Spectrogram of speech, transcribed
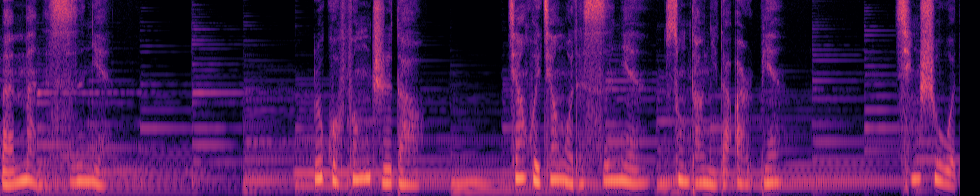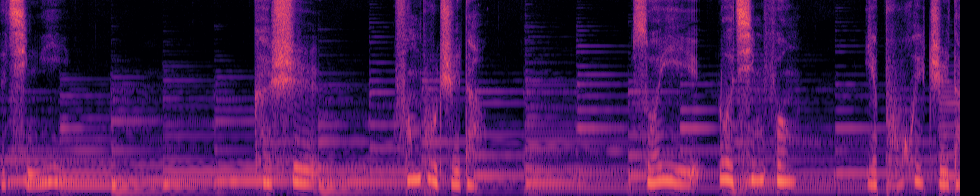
满满的思念。如果风知道，将会将我的思念送到你的耳边，倾诉我的情意。可是，风不知道，所以洛清风也不会知道。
